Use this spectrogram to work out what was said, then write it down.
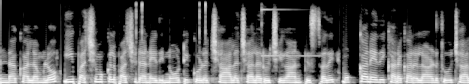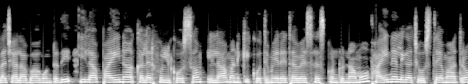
ఎండాకాలంలో. ఈ పచ్చి ముక్కల పచ్చడి అనేది నోటికి కూడా చాలా చాలా రుచిగా అనిపిస్తుంది. ముక్క అనేది కరకరలాడుతూ చాలా చాలా బాగుంటది. ఇలా పైన కలర్ఫుల్ కోసం ఇలా మనకి కొత్తిమీర అయితే వేసేసుకుంటున్నాము. ఫైనల్గా చూస్తే మాత్రం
